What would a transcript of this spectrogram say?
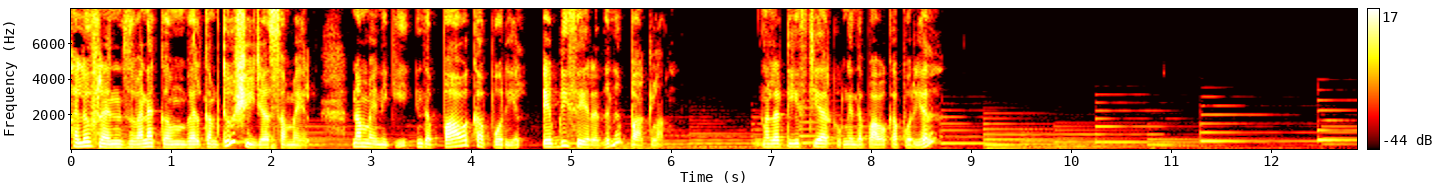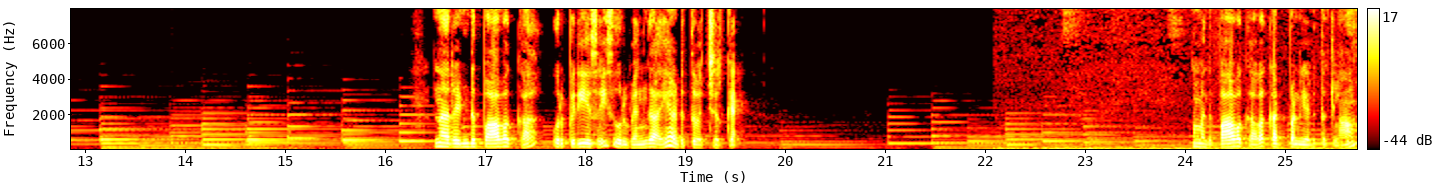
ஹலோ ஃப்ரெண்ட்ஸ் வணக்கம். வெல்கம் டு ஷீஜா சமையல் நம்ம இன்னைக்கு இந்த பாவக்காய் பொரியல் எப்படி செய்கிறதுன்னு பார்க்கலாம். நல்லா டேஸ்டியாக இருக்குங்க இந்த பாவக்காய் பொரியல். நான் ரெண்டு பாவக்காய் ஒரு பெரிய சைஸ் ஒரு வெங்காயம் எடுத்து வச்சுருக்கேன். நம்ம இந்த பாவக்காவை கட் பண்ணி எடுத்துக்கலாம்.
